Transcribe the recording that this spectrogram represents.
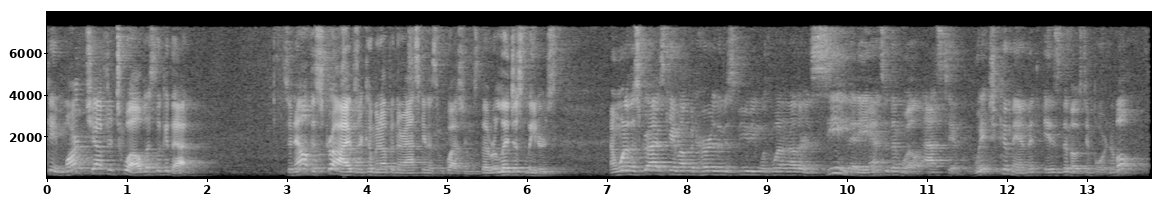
Okay, Mark chapter 12, let's look at that. So now the scribes are coming up and they're asking us some questions, the religious leaders. And one of the scribes came up and heard them disputing with one another, and seeing that he answered them well, asked him, Which commandment is the most important of all?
